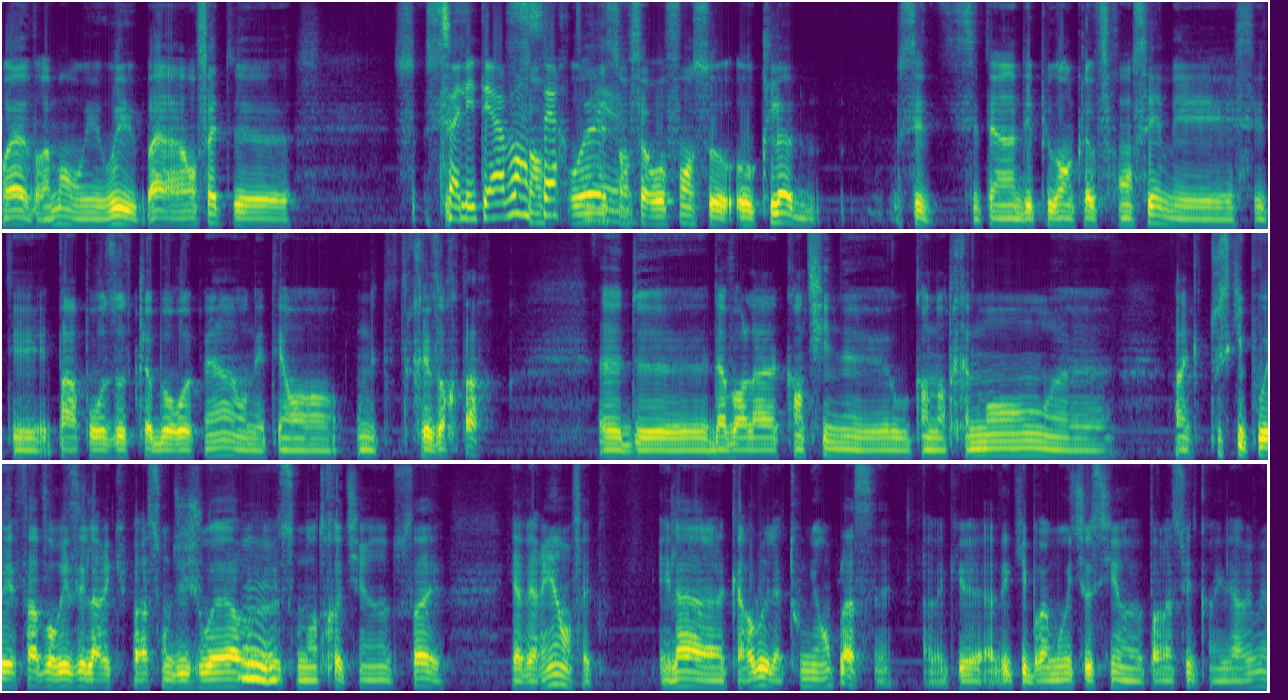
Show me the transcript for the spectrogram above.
Ouais, vraiment, oui. oui. Bah, en fait, ça l'était avant, certes. Ouais, sans faire offense au, club. C'était un des plus grands clubs français, mais c'était par rapport aux autres clubs européens, on était en, on était très en retard euh, de d'avoir la cantine euh, au camp d'entraînement, euh, tout ce qui pouvait favoriser la récupération du joueur, mm. euh, son entretien, tout ça. Il y avait rien en fait. Et là, Carlo, il a tout mis en place avec avec Ibrahimovic aussi par la suite quand il est arrivé.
